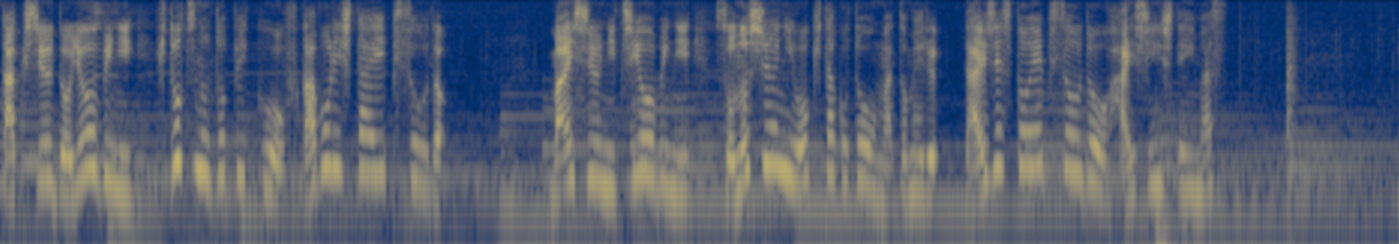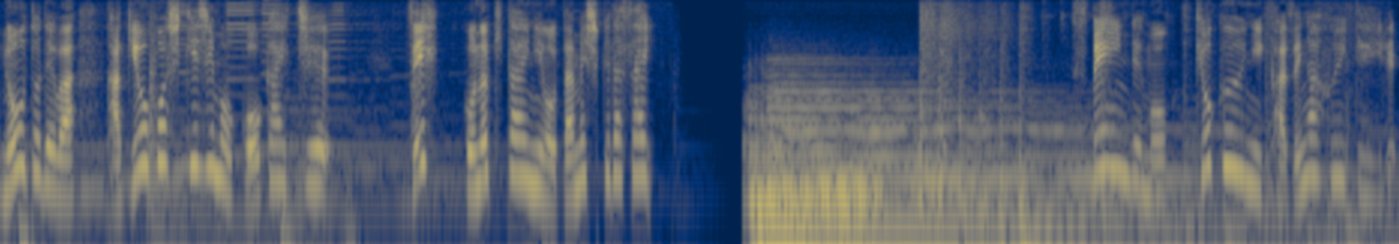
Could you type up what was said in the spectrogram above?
各週土曜日に一つのトピックを深掘りしたエピソード。毎週日曜日にその週に起きたことをまとめるダイジェストエピソードを配信しています。ノートでは書き起こし記事も公開中。ぜひこの機会にお試しください。スペインでも極右に風が吹いている。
